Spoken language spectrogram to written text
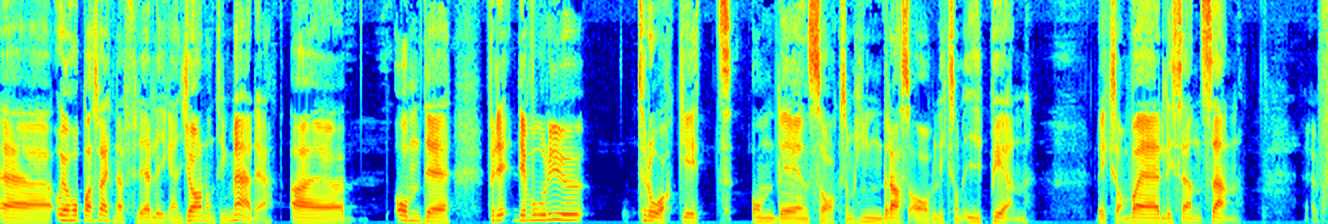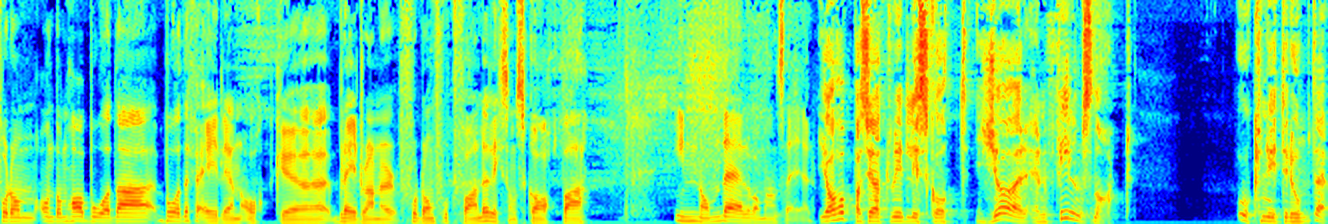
Eh, och jag hoppas verkligen att Fria Ligan gör någonting med det. Eh, om det, för det, det vore ju tråkigt om det är en sak som hindras av liksom IPn. Liksom, vad är licensen? Får de, om de har båda, både för Alien och eh, Blade Runner, får de fortfarande liksom skapa inom det, eller vad man säger? Jag hoppas ju att Ridley Scott gör en film snart. Och knyter ihop det.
